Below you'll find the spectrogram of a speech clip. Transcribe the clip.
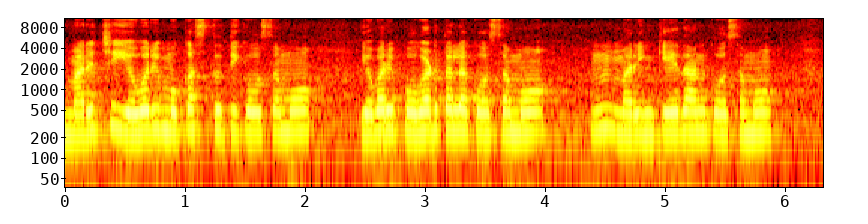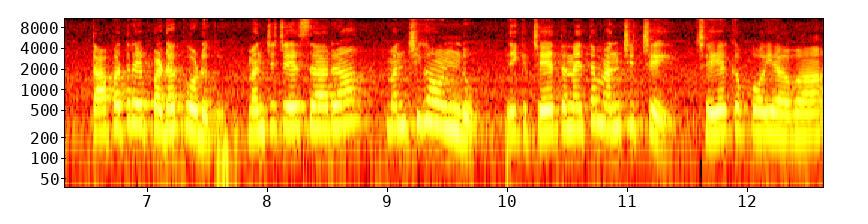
మరిచి ఎవరి ముఖస్థుతి కోసమో ఎవరి పొగడతల కోసమో మరి ఇంకే దానికోసమో తాపత్రయపడకూడదు. మంచి చేశారా? మంచిగా ఉండు. నీకు చేతనైతే మంచి చేయి. చేయకపోయావా?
